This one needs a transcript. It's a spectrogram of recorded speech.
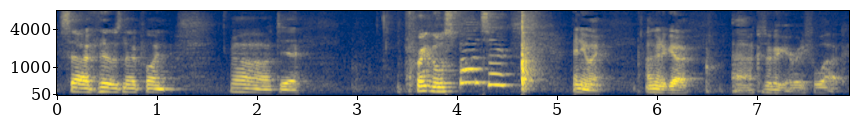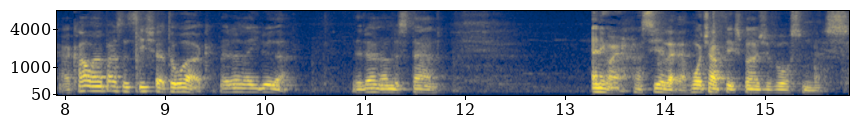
so there was no point. Oh dear. Pringle sponsor! Anyway, I'm gonna go because uh, I've got to get ready for work. I can't wear a Bazznesss t-shirt to work. They don't let you do that. They don't understand. Anyway, I'll see you later. Watch out for the explosion of awesomeness.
